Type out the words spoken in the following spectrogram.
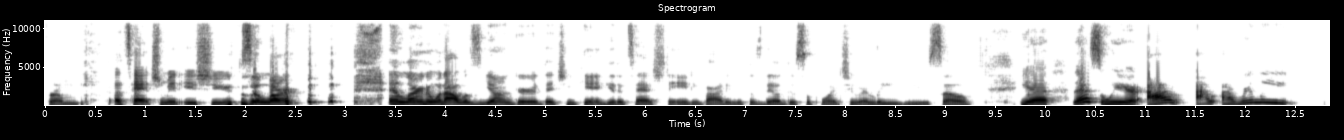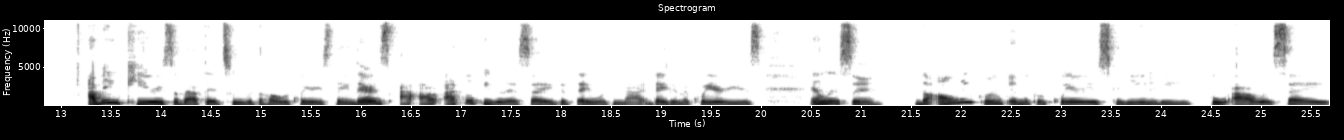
from attachment issues and learn and learning when I was younger that you can't get attached to anybody because they'll disappoint you or leave you. So, yeah, that's weird. I I, I really I've been curious about that too with the whole Aquarius thing. There's I, I I know people that say that they will not date an Aquarius, and listen, the only group in the Aquarius community who I would say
